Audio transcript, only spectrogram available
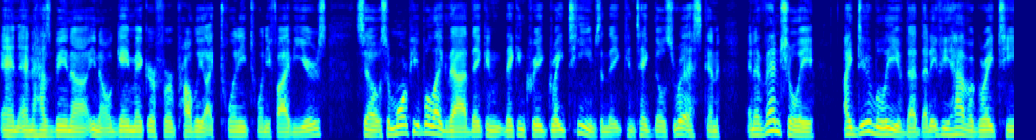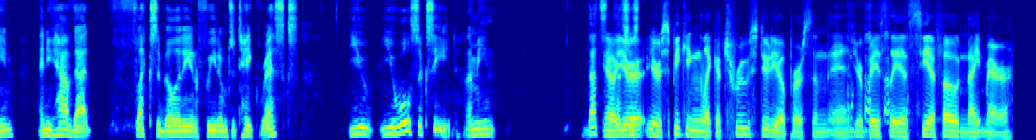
and and has been a you know game maker for probably like 20, 25 years. So so more people like that, they can they can create great teams and they can take those risks. And and eventually, I do believe that that if you have a great team and you have that flexibility and freedom to take risks, you you will succeed. I mean, that's you know that's you're just, you're speaking like a true studio person, and you're basically a CFO nightmare.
